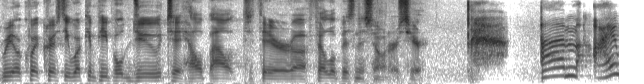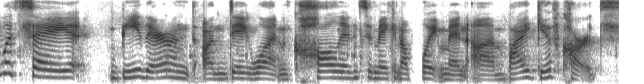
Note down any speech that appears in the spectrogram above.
Real quick, Christie, what can people do to help out their uh, fellow business owners here? Um, I would say be there on, on day one. Call in to make an appointment. Um, buy gift cards.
